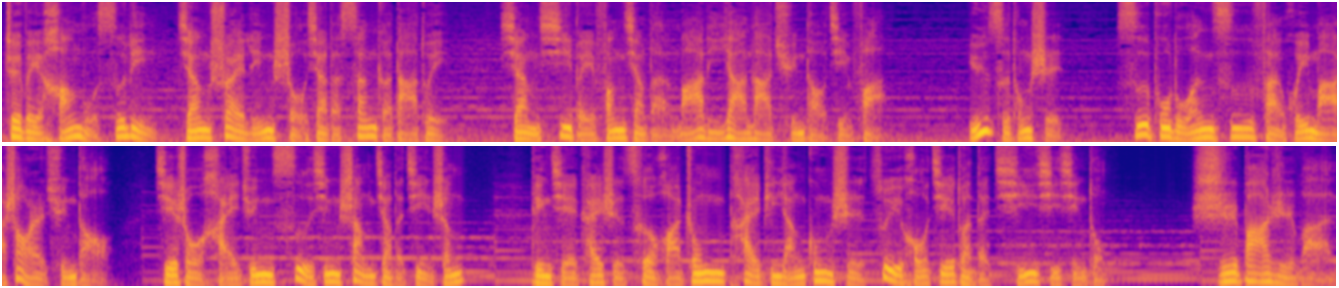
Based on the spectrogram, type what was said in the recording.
这位航母司令将率领手下的三个大队向西北方向的马里亚纳群岛进发。与此同时，斯普鲁恩斯返回马绍尔群岛，接受海军四星上将的晋升，并且开始策划中太平洋攻势最后阶段的奇袭行动。十八日晚，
